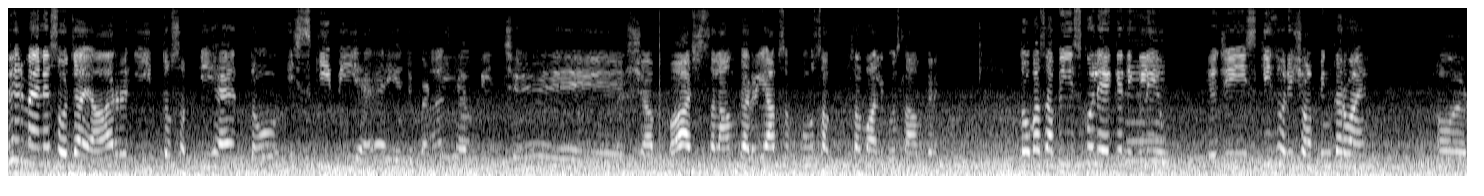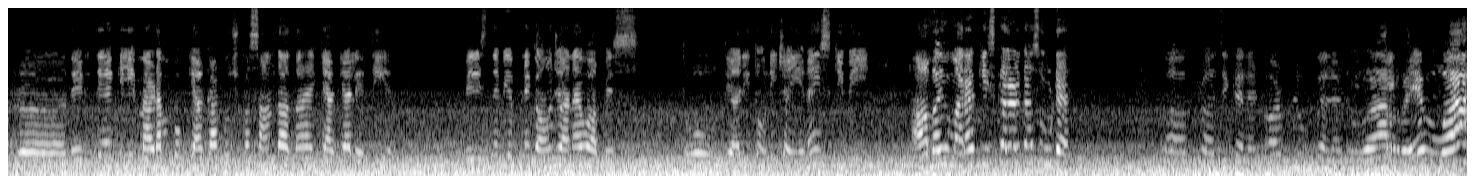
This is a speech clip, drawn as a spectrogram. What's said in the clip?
फिर मैंने सोचा यार ईद तो सबकी है तो इसकी भी है ये जो बैठी है पीछे। शाबाश सलाम कर रही है आप सबको सब सब वाले को सलाम करें। तो बस अभी इसको लेके निकली हूँ कि जी इसकी थोड़ी शॉपिंग करवाएँ। और देखते हैं कि ये मैडम को क्या क्या कुछ पसंद आता है क्या क्या लेती है। फिर इसने भी अपने गाँव जाना है वापस। तो तैयारी तो होनी चाहिए ना इसकी भी। हाँ भाई हमारा किस कलर का सूट है? फ्रोजी कलर और ब्लू कलर वाह वाह।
